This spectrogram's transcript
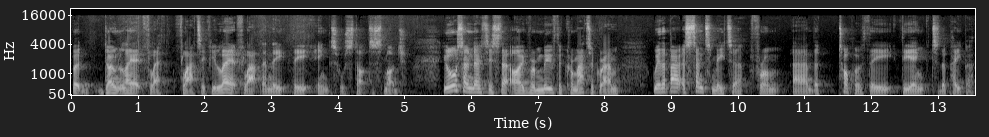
but don't lay it flat. flat. If you lay it flat, then the, the inks will start to smudge. You'll also notice that I've removed the chromatogram with about a centimetre from um, the top of the, the ink to the paper.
